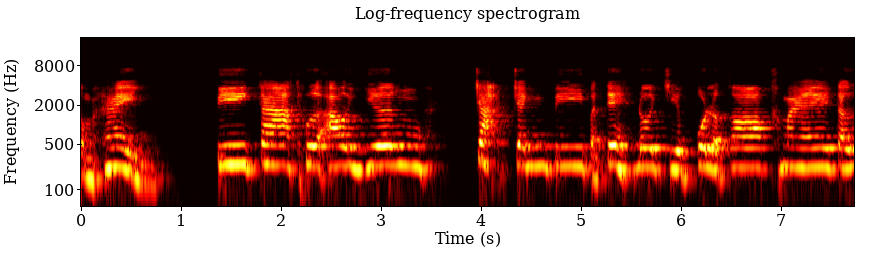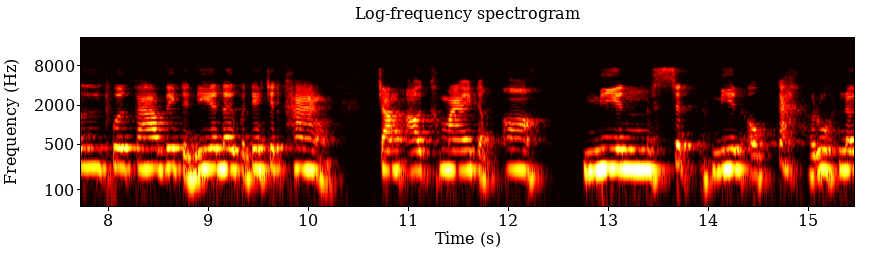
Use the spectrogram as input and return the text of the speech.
កំហែងពីការធ្វើឲ្យយើងចាក់ចេញពីប្រទេសដូចជាពលករខ្មែរទៅធ្វើការវេទនានៅប្រទេសជិតខាង ចង់ឲ្យខ្មែរទាំងអស់មានសិទ្ធិមានឱកាសរស់នៅ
